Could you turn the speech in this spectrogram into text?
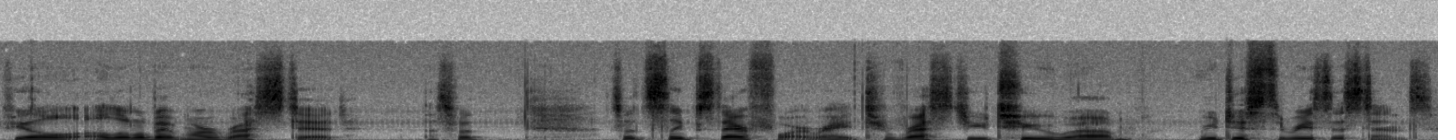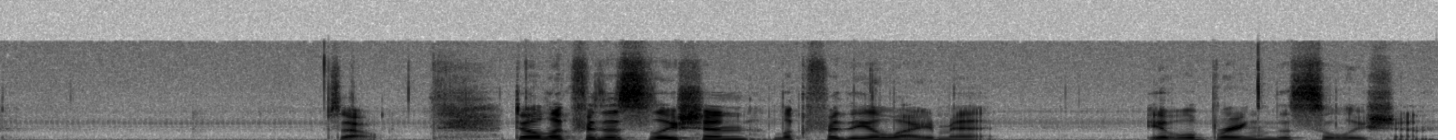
feel a little bit more rested. That's what that's what sleep's there for, right? To rest you to um, reduce the resistance. So, don't look for the solution, look for the alignment. It will bring the solution.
